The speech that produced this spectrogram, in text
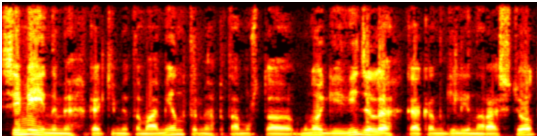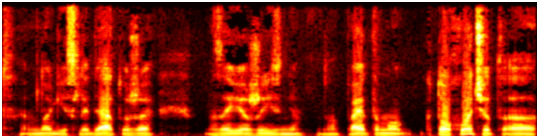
семейными какими-то моментами, потому что многие видели, как Ангелина растет, многие следят уже за ее жизнью. Поэтому, кто хочет, э,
